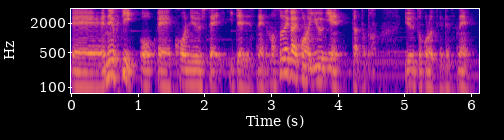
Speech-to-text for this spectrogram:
えー、NFT を、えー、購入していてですね、まあ、それがこの遊戯園だったというところでですね、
